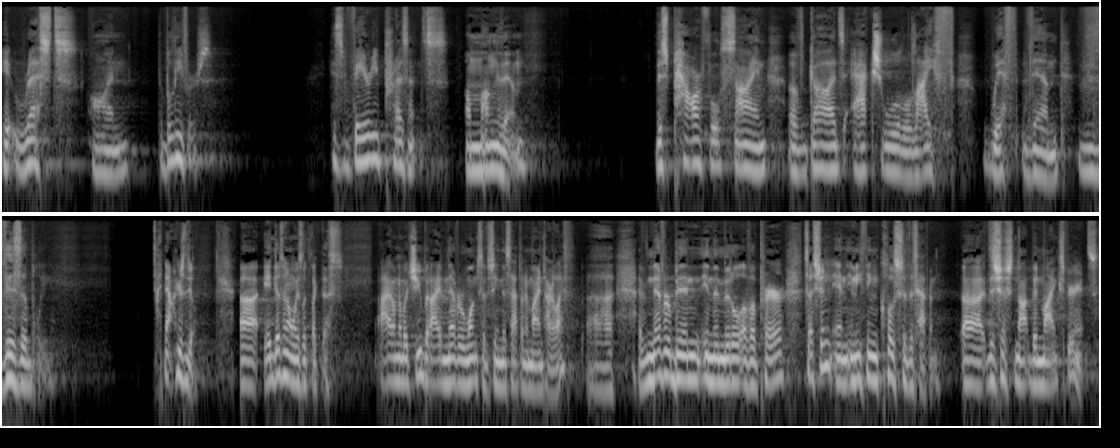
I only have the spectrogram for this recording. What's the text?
it rests on the believers. His very presence among them this powerful sign of God's actual life with them visibly. Now, here's the deal uh, it doesn't always look like this. I don't know about you, but I never once have seen this happen in my entire life. Uh, I've never been in the middle of a prayer session and anything close to this happen. Uh, this has just not been my experience.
